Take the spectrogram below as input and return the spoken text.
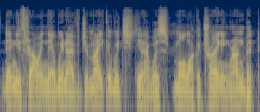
then you throw in their win over Jamaica, which you know was more like a training run, but.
